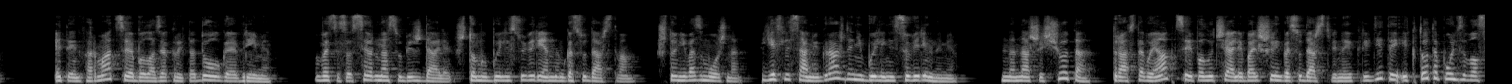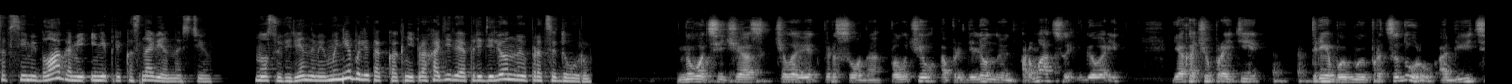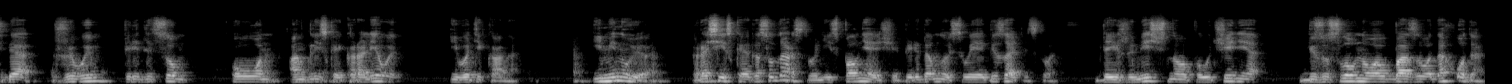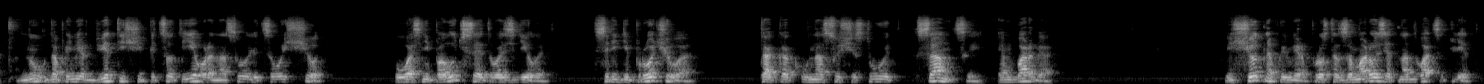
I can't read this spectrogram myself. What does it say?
Эта информация была закрыта долгое время. В СССР нас убеждали, что мы были суверенным государством, что невозможно, если сами граждане были не суверенными. На наши счета, трастовые акции получали большие государственные кредиты и кто-то пользовался всеми благами и неприкосновенностью. Но суверенными мы не были, так как не проходили определенную процедуру. Но вот сейчас человек-персона получил определенную информацию и говорит, я хочу пройти требуемую процедуру, объявить себя живым перед лицом ООН, английской королевы и Ватикана. Именуя Российское государство, не исполняющее передо мной свои обязательства для ежемесячного получения безусловного базового дохода, ну, например, 2500 евро на свой лицевой счет, у вас не получится этого сделать, среди прочего, так как у нас существуют санкции, эмбарго. И счет, например, просто заморозят на 20 лет.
